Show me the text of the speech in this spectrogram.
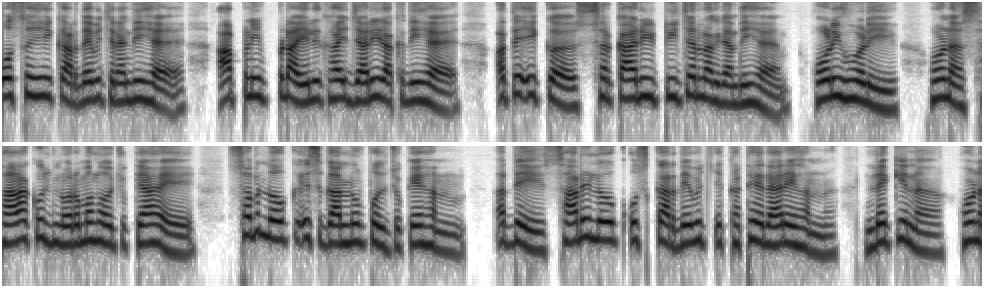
ਉਸ ਹੀ ਘਰ ਦੇ ਵਿੱਚ ਰਹਿੰਦੀ ਹੈ, ਆਪਣੀ ਪੜ੍ਹਾਈ ਲਿਖਾਈ ਜਾਰੀ ਰੱਖਦੀ ਹੈ ਅਤੇ ਇੱਕ ਸਰਕਾਰੀ ਟੀਚਰ ਲੱਗ ਜਾਂਦੀ ਹੈ। ਹੌਲੀ ਹੌਲੀ ਹੁਣ ਸਾਰਾ ਕੁਝ ਨਾਰਮਲ ਹੋ ਚੁੱਕਿਆ ਹੈ। ਸਭ ਲੋਕ ਇਸ ਗੱਲ ਨੂੰ ਭੁੱਲ ਚੁੱਕੇ ਹਨ ਅਤੇ ਸਾਰੇ ਲੋਕ ਉਸ ਘਰ ਦੇ ਵਿੱਚ ਇਕੱਠੇ ਰਹਿ ਰਹੇ ਹਨ। ਲੇਕਿਨ ਹੁਣ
